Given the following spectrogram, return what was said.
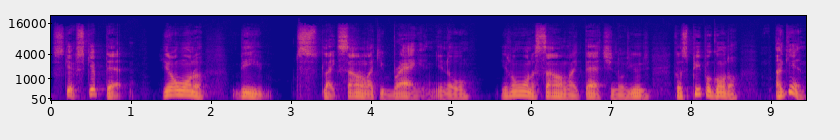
skip skip that. You don't want to be like sounding like you're bragging. You know, you don't want to sound like that. You know, you because people gonna again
